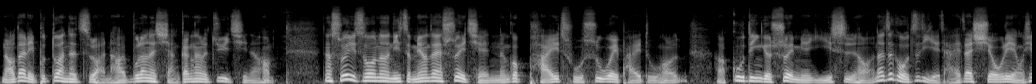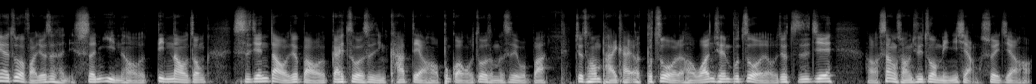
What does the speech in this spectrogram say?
脑袋里不断的转哈，不断的想刚刚的剧情啊，哈，那所以说呢，你怎么样在睡前能够排除数位排毒哈，啊，固定一个睡眠仪式哈，那这个我自己也还在修炼，我现在做法就是很生硬哈，我定闹钟，时间到我就把我该做的事情卡掉哈，不管我做什么事情，我把就从排开，呃，不做了哈，完全不做了，我就直接好上床去做冥想睡觉哈，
